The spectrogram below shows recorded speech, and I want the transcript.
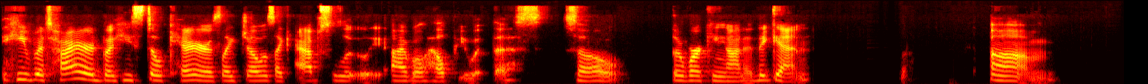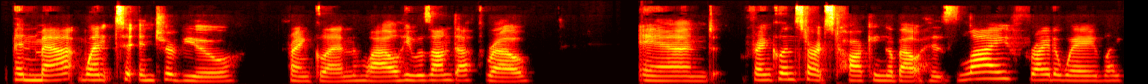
he retired, but he still cares, like Joe was like, Absolutely, I will help you with this. So they're working on it again. Um, and Matt went to interview Franklin while he was on death row. And Franklin starts talking about his life right away. Like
